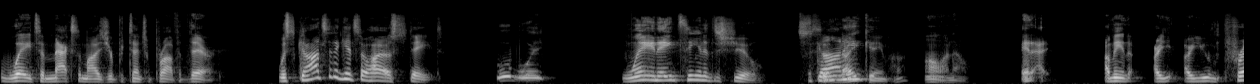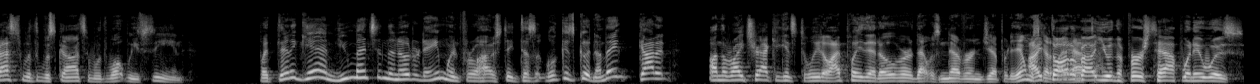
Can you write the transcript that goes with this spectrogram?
way to maximize your potential profit there. Wisconsin against Ohio State. Oh boy, Lane 18 at the shoe. It's a Scotty, night game, huh? Oh, I know. I, mean, are you, are you impressed with Wisconsin with what we've seen? But then again, you mentioned the Notre Dame win for Ohio State. doesn't look as good? Now they got it on the right track against Toledo. I played that over. That was never in jeopardy. They almost I thought about halftime. you in the first half when it was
